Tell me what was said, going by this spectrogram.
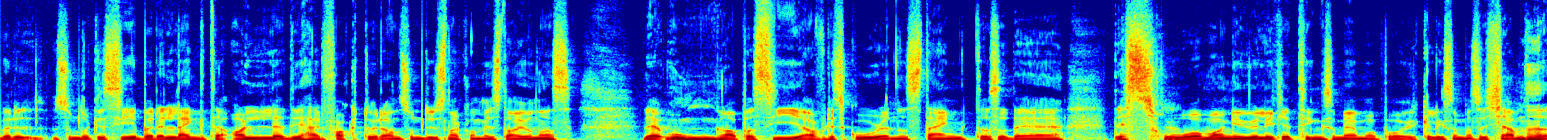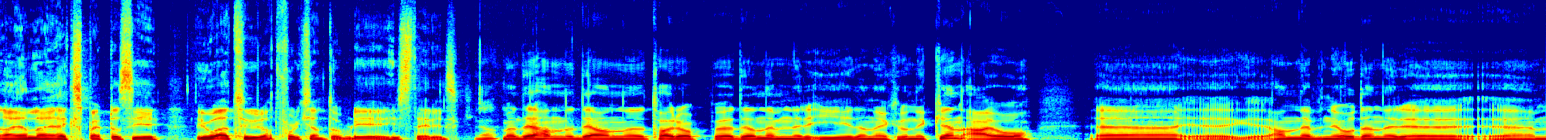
bare, som dere sier, bare legg til alle de her faktorene som du snakka om i stad, Jonas. Det er unger på sida fordi skolen er stengt. Altså det, det er så mange ulike ting som er med å påvirke. Liksom. Og så kommer det en ekspert og sier jo, jeg tror at folk kommer til å bli hysteriske. Men det han, det han tar opp, det han nevner i denne kronikken, er jo eh, Han nevner jo denne eh,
